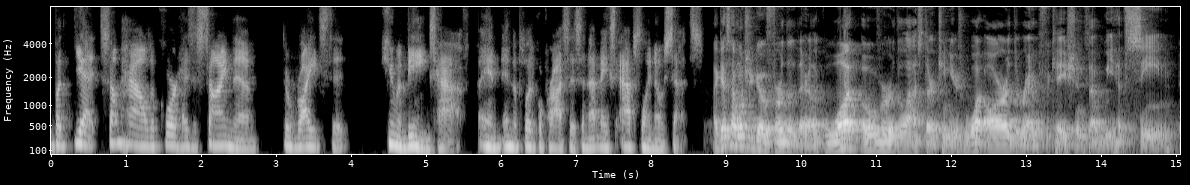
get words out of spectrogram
But yet somehow the court has assigned them the rights that human beings have in, in the political process, and that makes absolutely no sense. I guess I want you to go further there. Like, what over the last 13 years, what are the ramifications that we have seen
